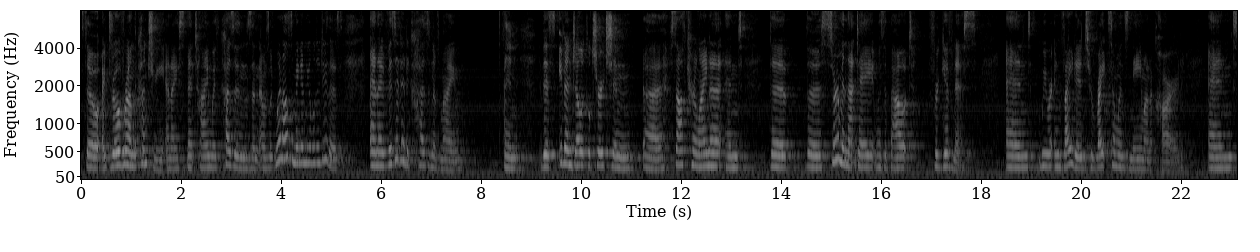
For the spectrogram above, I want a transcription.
So I drove around the country and I spent time with cousins, and I was like, when else am I going to be able to do this? And I visited a cousin of mine in this evangelical church in uh, South Carolina, and the, the sermon that day was about forgiveness. And we were invited to write someone's name on a card and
